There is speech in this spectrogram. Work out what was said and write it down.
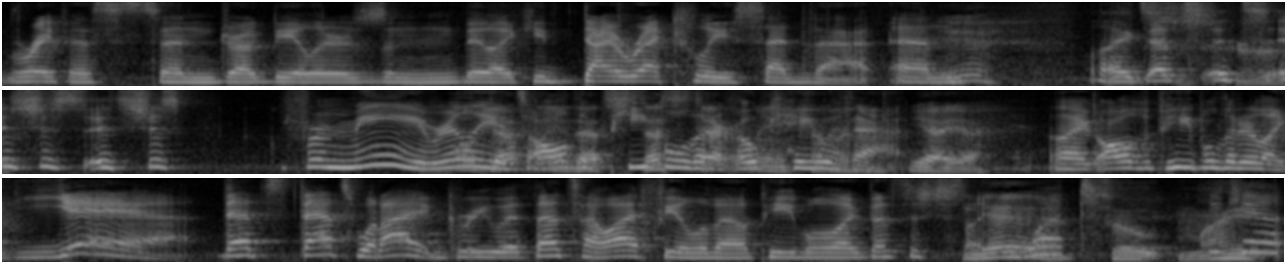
rapists and drug dealers, and they like he directly said that, and Yeah. like That's that's just it's gross. it's just it's just for me really it's all the. That's- people that's that are okay with that. Yeah, yeah. Like all the people that are like, yeah, that's that's what I agree with. That's how I feel about people. Like that's just, just like Yeah. what So my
